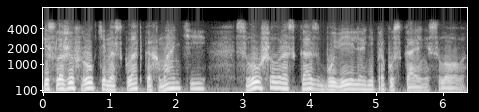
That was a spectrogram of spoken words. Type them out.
и сложив руки на складках мантии, слушал рассказ Бувиля, не пропуская ни слова.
